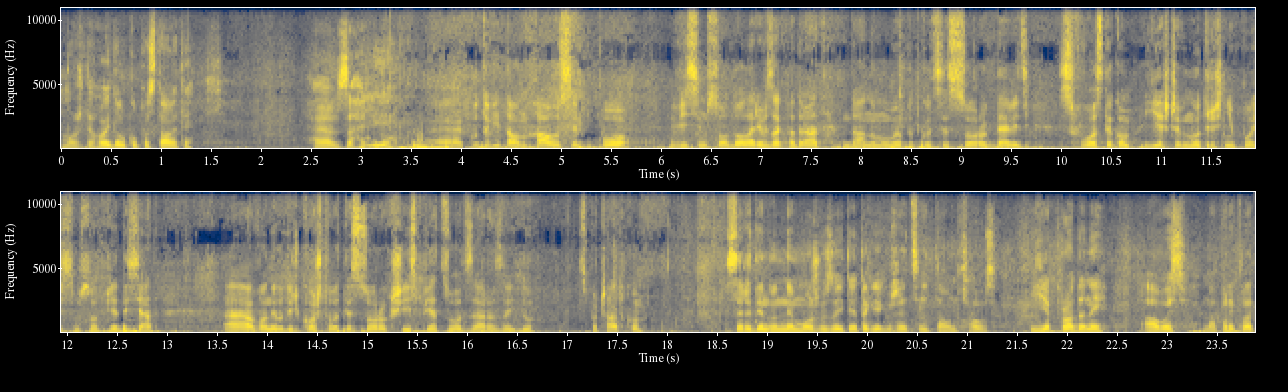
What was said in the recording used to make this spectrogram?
Можете гойдалку поставити. Е, Взагалі, е, кутові таунхауси по 800 доларів за квадрат. В даному випадку це 49 з хвостиком. Є ще внутрішні по 750. Е, Вони будуть коштувати 46 500. Зараз зайду спочатку. Всередину не можу зайти, так як вже цей таунхаус є проданий. А ось, наприклад,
